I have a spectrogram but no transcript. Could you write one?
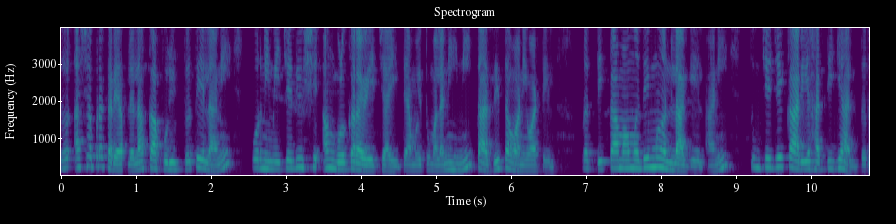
तर अशा प्रकारे आपल्याला कापूरयुक्त तेलाने पौर्णिमेच्या दिवशी आंघोळ करावायची आहे. त्यामुळे तुम्हाला नेहमी ताजे तवाने वाटेल. प्रत्येक कामामध्ये मन लागेल आणि तुमचे जे कार्य हाती घ्याल तर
